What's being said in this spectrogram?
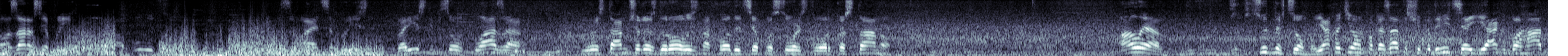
Ну а зараз я приїхав на вулицю, яка називається Борис Німцов Плаза. І ось там через дорогу знаходиться посольство Оркостану. Але суть не в цьому. Я хотів вам показати, що подивіться, як багато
